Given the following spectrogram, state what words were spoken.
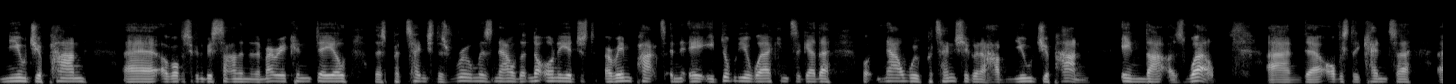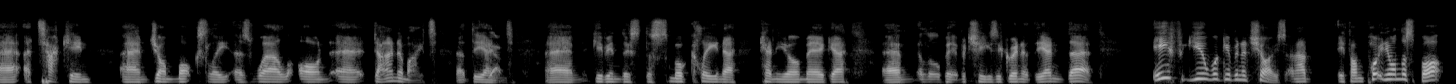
new japan uh, are obviously going to be signing an American deal. There's potential. There's rumours now that not only are just our Impact and AEW working together, but now we're potentially going to have New Japan in that as well. And uh, obviously Kenta uh, attacking um, Jon Moxley as well on uh, Dynamite at the end um, giving this the smug cleaner Kenny Omega um, a little bit of a cheesy grin at the end there. If you were given a choice, and I'd, if I'm putting you on the spot,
